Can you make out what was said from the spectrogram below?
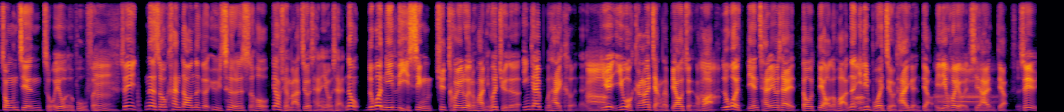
中间左右的部分，嗯，所以那时候看到那个预测的时候，要选拔只有才能右菜。那如果你理性去推论的话，你会觉得应该不太可能，因为以我刚刚讲的标准的话，如果连柴田佑菜都掉的话，那一定不会只有他一个人掉，一定会有其他人掉，所以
